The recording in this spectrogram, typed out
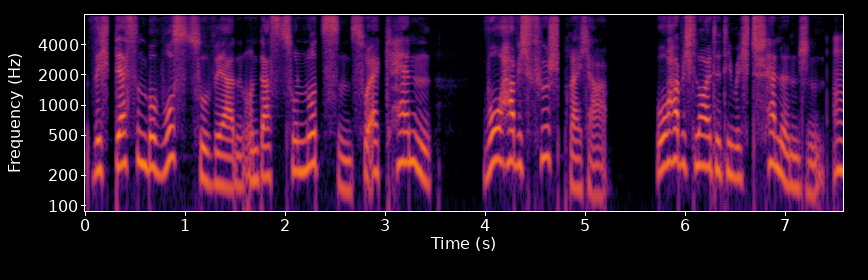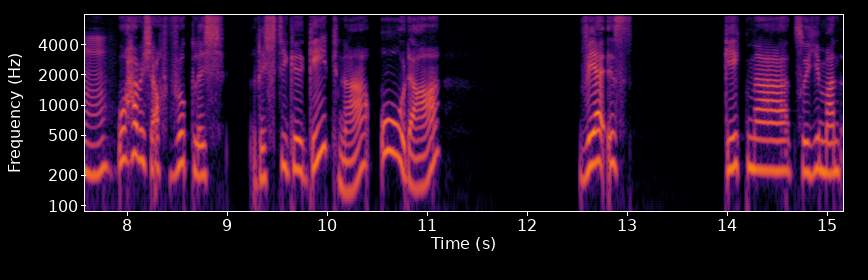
sich dessen bewusst zu werden und das zu nutzen, zu erkennen, wo habe ich Fürsprecher? Wo habe ich Leute, die mich challengen? Mhm. Wo habe ich auch wirklich richtige Gegner? Oder wer ist Gegner zu jemand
